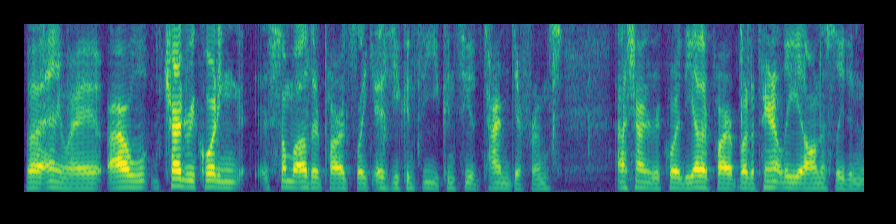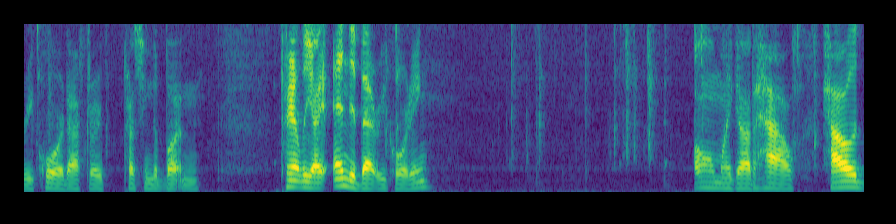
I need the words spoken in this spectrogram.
But anyway, I tried recording some other parts. Like as you can see, you can see the time difference. I was trying to record the other part, but apparently it honestly didn't record after pressing the button. Apparently I ended that recording. Oh my god, how? How?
